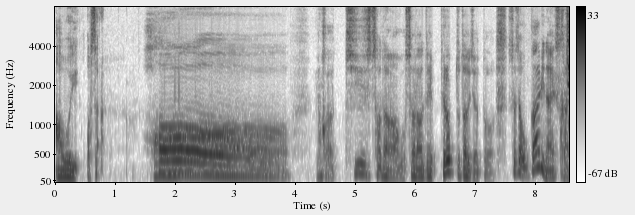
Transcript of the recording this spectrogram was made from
青いお皿。はあ。なんか小さなお皿でペロッと食べちゃうと、先生おかわりないですかね？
